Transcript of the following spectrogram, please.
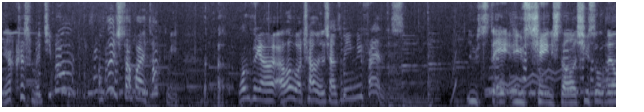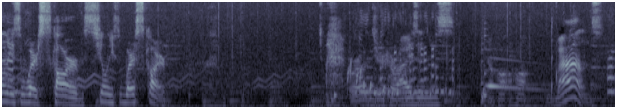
You're Chris from Ichiban? I'm glad you stopped by and talked to me. One thing I, I love about traveling is chance to meet new friends. You stay, You've changed, Stella. She's they only used to wear scarves. She only used to wear a scarf. Your horizons. Bounds. Oh,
